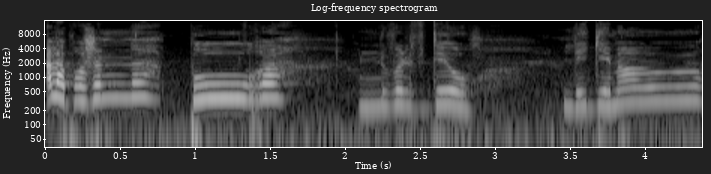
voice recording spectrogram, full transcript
à la prochaine pour une nouvelle vidéo. Les gamers,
